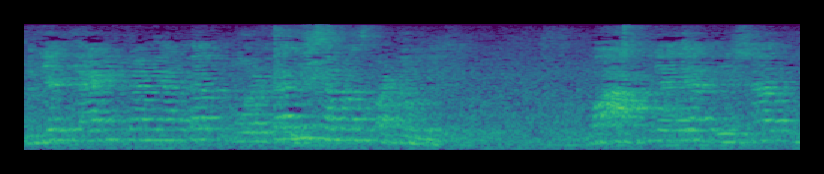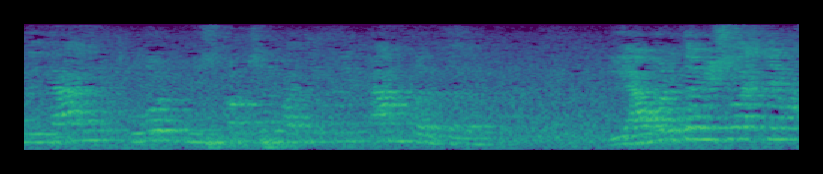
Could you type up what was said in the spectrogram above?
म्हणजे त्या ठिकाणी आता कोर्टाने समाज पाठवले मग आपल्या या देशात निदान कोर्ट निष्पक्षपातीपणे काम करत यावर तर विश्वास ठेवा.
